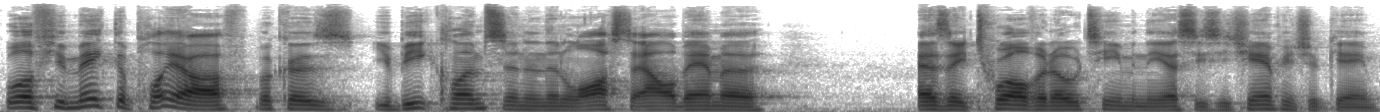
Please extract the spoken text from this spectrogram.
Well, if you make the playoff because you beat Clemson and then lost to Alabama as a 12 and 0 team in the SEC championship game,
